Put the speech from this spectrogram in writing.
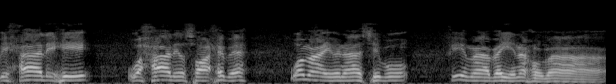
بحاله وحال صاحبه وما يناسب فيما بينهما.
